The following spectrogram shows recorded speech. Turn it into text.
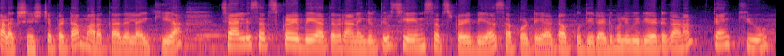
കളക്ഷൻ ഇഷ്ടപ്പെട്ടാൽ മറക്കാതെ ലൈക്ക് ചെയ്യുക. ചാനൽ സബ്സ്ക്രൈബ് ചെയ്യാത്തവരാണെങ്കിൽ തീർച്ചയായും സബ്സ്ക്രൈബ് ചെയ്യുക സപ്പോർട്ട് ചെയ്യുക കേട്ടോ. പുതിയൊരു അടിപൊളി വീഡിയോ ആയിട്ട് കാണാം. Thank you.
